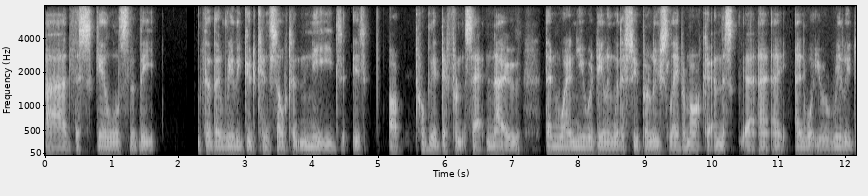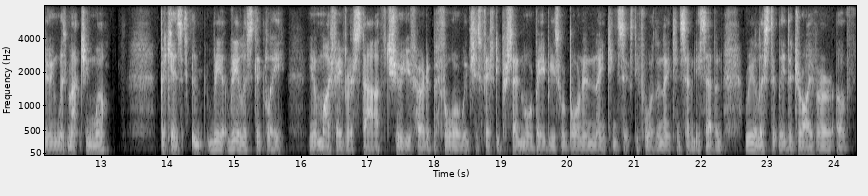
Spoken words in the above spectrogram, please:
uh, the skills that the that the really good consultant needs is are probably a different set now than when you were dealing with a super loose labour market and this uh, uh, uh, and what you were really doing was matching well. Because re- realistically, you know, my favourite stat, I'm sure you've heard it before, which is 50% more babies were born in 1964 than 1977. Realistically, the driver of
